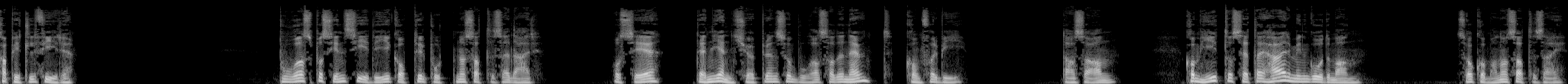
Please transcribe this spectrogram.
Kapittel 4 Boas på sin side gikk opp til porten og satte seg der. Og se, den gjenkjøperen som Boas hadde nevnt, kom forbi. Da sa han, «Kom hit og sett deg her, min gode mann.» Så kom han og satte seg.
